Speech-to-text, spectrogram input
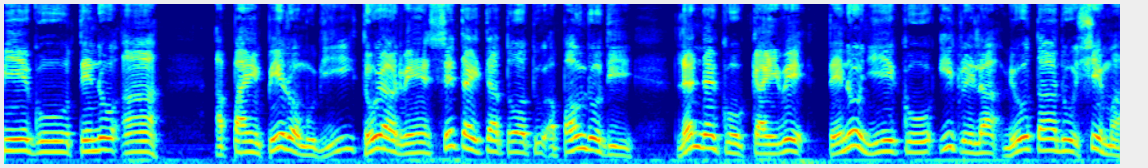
မြေကိုတင်တို့အားအပိုင်ပေးတော်မူပြီးတို့ရတွင်စစ်တိုက်တတ်သောသူအပေါင်းတို့သည်လက်နက်ကိုကင်၍တင်တို့ညီကိုဣဒရေလမျိုးသားတို့ရှေ့မှ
